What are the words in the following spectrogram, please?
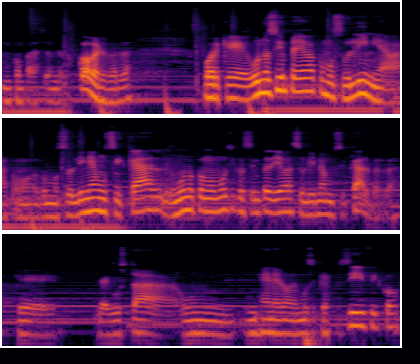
en comparación de los covers, ¿verdad? Porque uno siempre lleva como su línea, como, como su línea musical, uno como músico siempre lleva su línea musical, ¿verdad? Que le gusta un, género de música específico.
